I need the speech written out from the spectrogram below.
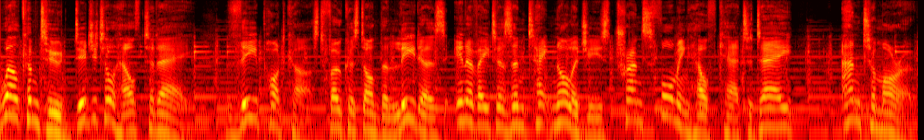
Welcome to Digital Health Today, the podcast focused on the leaders, innovators, and technologies transforming healthcare today and tomorrow.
